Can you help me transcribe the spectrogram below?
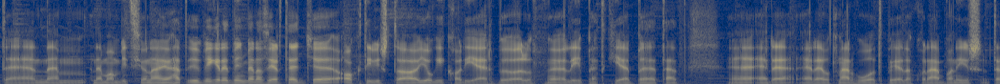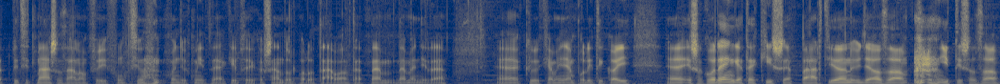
de nem, nem ambicionálja. Hát ő végeredményben azért egy aktivista jogi karrierből lépett ki ebbe, tehát erre, erre ott már volt példa korábban is, tehát picit más az államfői funkció, mondjuk, mint elképzeljük a Sándor Palotával, tehát nem, nem ennyire kőkeményen politikai. És akkor rengeteg kisebb párt jön, ugye az a, itt is az, a,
